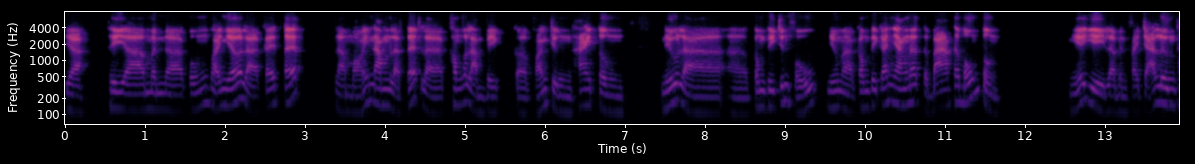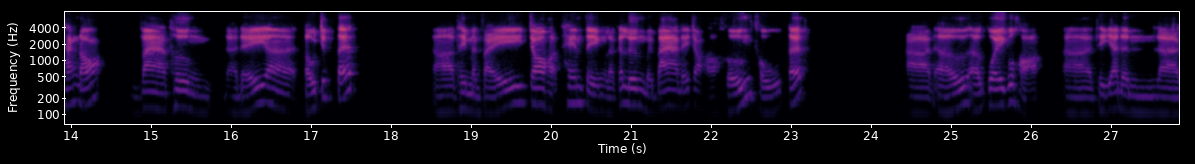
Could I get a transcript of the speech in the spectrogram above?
Dạ yeah. thì uh, mình uh, cũng phải nhớ là cái tết là mỗi năm là tết là không có làm việc uh, khoảng chừng 2 tuần nếu là uh, công ty chính phủ. Nhưng mà công ty cá nhân đó từ 3 tới 4 tuần. Nghĩa gì là mình phải trả lương tháng đó và thường để uh, tổ chức Tết uh, thì mình phải cho họ thêm tiền là cái lương 13 để cho họ hưởng thụ Tết uh, ở ở quê của họ. Uh, thì gia đình là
